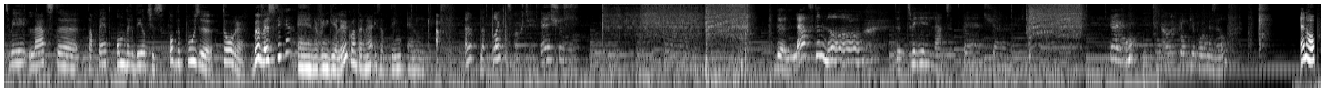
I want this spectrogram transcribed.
twee laatste tapijtonderdeeltjes op de poezentoren bevestigen. En dat vind ik heel leuk, want daarna is dat ding eindelijk af. Ah, dat plakt. Nog twee vijsjes. De laatste nog. De twee laatste vijsjes. Ja, Keigoed. Schouderklopje voor mezelf. En hop,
